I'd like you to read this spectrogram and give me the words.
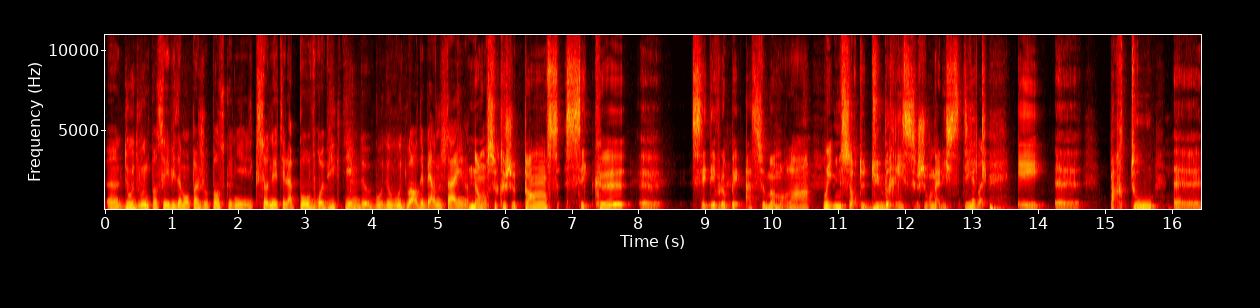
un, doute, vous ne pensez évidemment pas, je pense que Nixon était la pauvre victime de, de Woodward et Bernstein. Non, ce que je pense, c'est que... Euh, s'est développé à ce moment-là une sorte d'ubris journalistique et euh, partout, euh,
